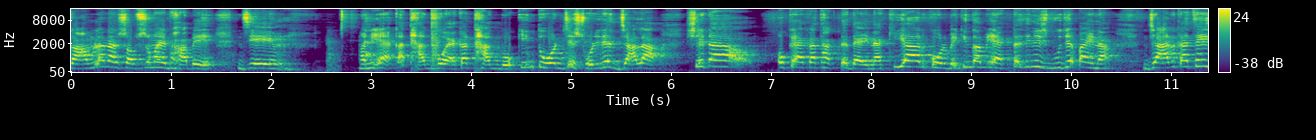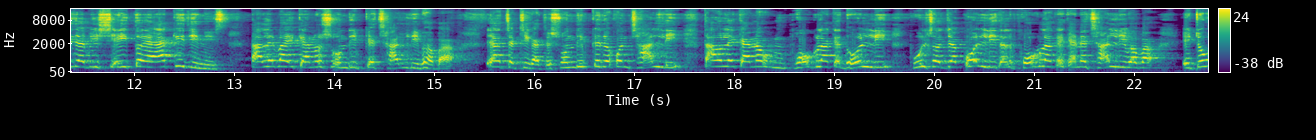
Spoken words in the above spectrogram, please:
গামলা না সবসময় ভাবে যে আমি একা থাকব একা থাকব, কিন্তু ওর যে শরীরের জ্বালা, সেটা ওকে একা থাকতে দেয় না। কি আর করবে? কিন্তু আমি একটা জিনিস বুঝে পাই না, যার কাছেই যাবি সেই তো একই জিনিস। তাহলে ভাই কেন সন্দীপকে ছাড়লি বাবা আচ্ছা ঠিক আছে, সন্দীপকে যখন ছাড়লি, তাহলে কেন ফোগলাকে ধরলি ফুলসজ্জা করলি, তাহলে ফোগলাকে কেন ছাড়লি বাবা? এটাও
